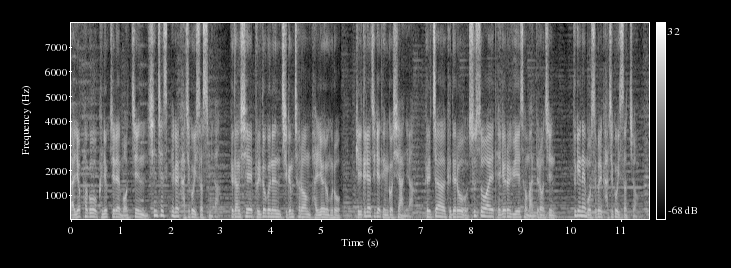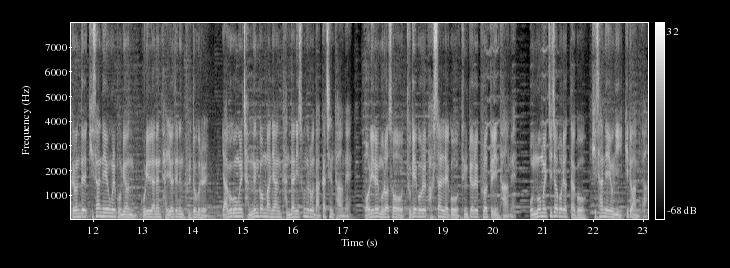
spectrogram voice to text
날렵하고 근육질의 멋진 신체 스펙을 가지고 있었습니다. 그 당시에 불도그는 지금처럼 반려용으로 길들여지게 된 것이 아니라 글자 그대로 수소와의 대결을 위해서 만들어진 흑연의 모습을 가지고 있었죠. 그런데 기사 내용을 보면 고릴라는 달려드는 불도그를 야구공을 잡는 것 마냥 간단히 손으로 낚아챈 다음에 머리를 물어서 두개골을 박살내고 등뼈를 부러뜨린 다음에 온몸을 찢어버렸다고 기사 내용이 있기도 합니다.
